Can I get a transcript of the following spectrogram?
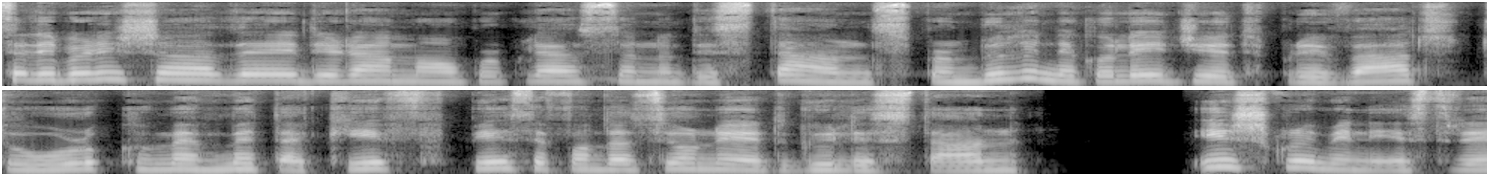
Sali Berisha dhe Edi Rama u përplasën në distancë për mbylljen e kolegjit privat turk Mehmet Akif, pjesë e fondacionit Gülistan. Ish-kryeministri,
